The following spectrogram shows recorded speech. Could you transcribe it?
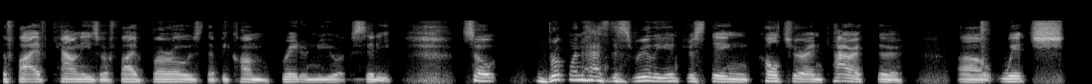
the five counties or five boroughs that become greater New York City. So Brooklyn has this really interesting culture and character, uh, which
